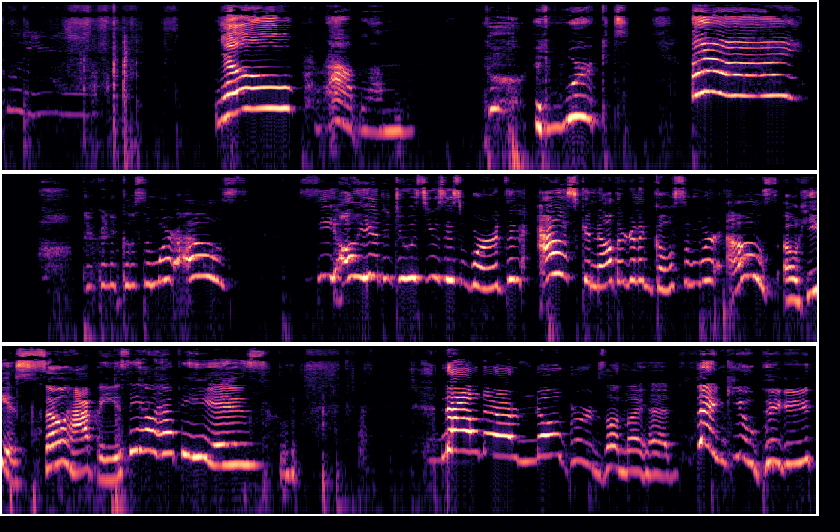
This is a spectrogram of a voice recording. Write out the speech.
Please. No problem. It worked. Bye. They're gonna go somewhere else. See, all he had to do was use his words and ask, and now they're gonna go somewhere else. Oh, he is so happy. You see how happy he is? now there are no birds on my head. Thank you, Piggy.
